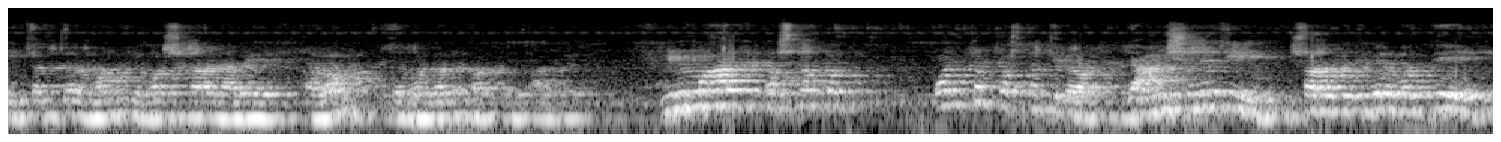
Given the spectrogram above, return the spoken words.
এই চঞ্চল মনকে বশ করা যাবে এবং সে ভজন করতে পারবে। প্রশ্ন পঞ্চম প্রশ্ন ছিল যে, আমি শুনেছি সর্বজীবের মধ্যে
